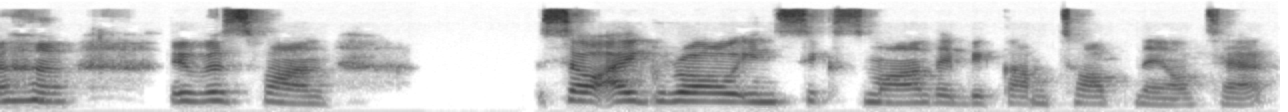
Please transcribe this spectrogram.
it was fun so I grow in six months, I become top nail tech.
